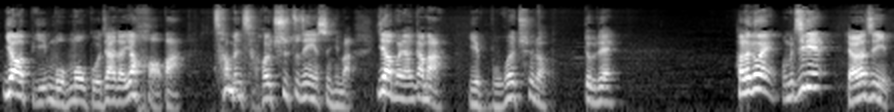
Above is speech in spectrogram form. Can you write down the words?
要比某某国家的要好吧？他们才会去做这件事情吧，要不然干嘛也不会去了，对不对？好了，各位，我们今天聊到这里。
